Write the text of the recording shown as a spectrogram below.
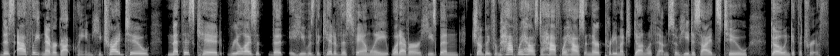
This athlete never got clean. He tried to, met this kid, realized that, he was the kid of this family, whatever. He's been jumping from halfway house to halfway house, and they're pretty much done with him. So he decides to go and get the truth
